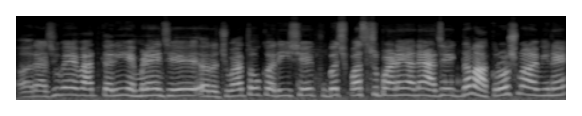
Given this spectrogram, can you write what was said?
રાજુભાઈએ વાત કરી, એમણે જે રજૂઆતો કરી છે ખૂબ જ સ્પષ્ટપણે અને આજે એકદમ આક્રોશમાં આવીને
